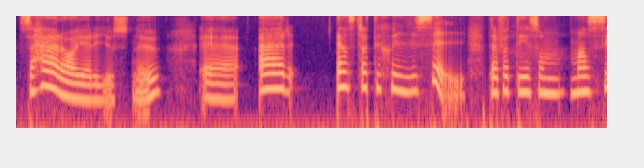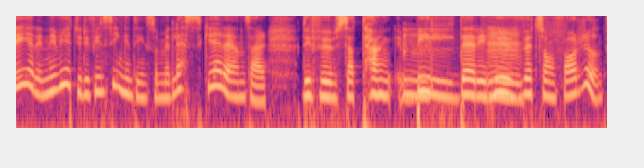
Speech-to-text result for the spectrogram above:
så här har jag det just nu, eh, är en strategi i sig. Därför att det som man ser, ni vet ju det finns ingenting som är läskigare än så här diffusa tan- bilder i Mm. huvudet som far runt.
